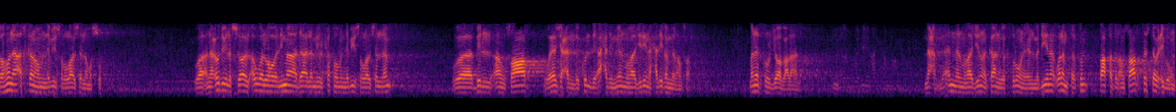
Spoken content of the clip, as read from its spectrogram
فهنا أسكنهم النبي صلى الله عليه وسلم الصف ونعود إلى السؤال الأول وهو لماذا لم يلحقهم النبي صلى الله عليه وسلم وبالأنصار ويجعل لكل أحد من المهاجرين حليفا من الأنصار ما نذكر الجواب على هذا؟ نعم لأن المهاجرين كانوا يكثرون إلى المدينة ولم تكن طاقة الأنصار تستوعبهم.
